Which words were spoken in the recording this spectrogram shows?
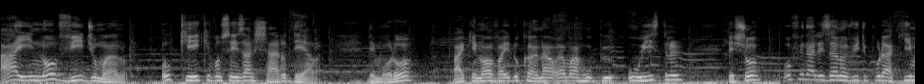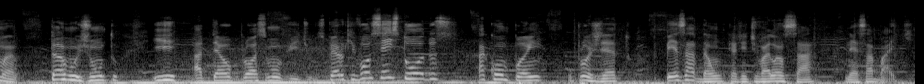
aí no vídeo, mano. O que que vocês acharam dela. Demorou? Bike nova aí do canal é uma Rup Whistler Fechou? Vou finalizando o vídeo por aqui, mano. Tamo junto e até o próximo vídeo. Espero que vocês todos acompanhem o projeto pesadão que a gente vai lançar nessa bike.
